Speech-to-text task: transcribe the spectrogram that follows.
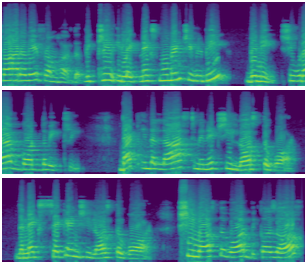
far away from her. The victory, like next moment, she will be winning. She would have got the victory. But in the last minute, she lost the war. The next second, she lost the war. She lost the war because of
